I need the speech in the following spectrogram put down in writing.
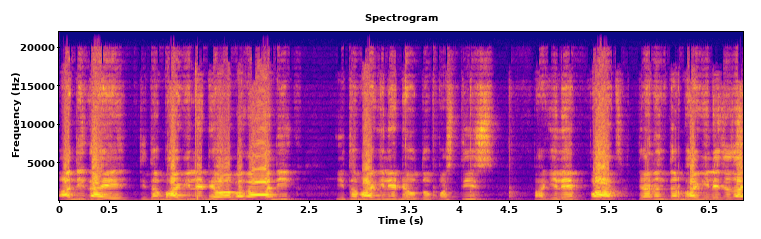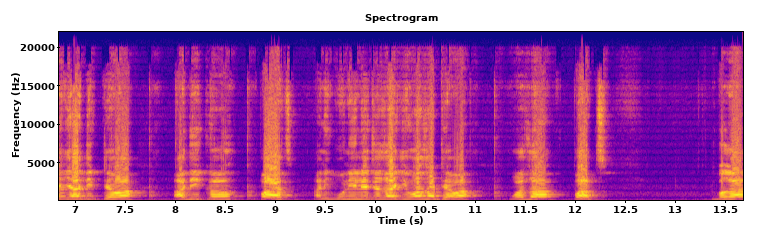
अधिक आहे तिथं भागिले ठेवा. बघा अधिक. इथं भागिले ठेवतो पस्तीस. भागिले पाच. त्यानंतर भागिलेच्या जागी अधिक ठेवा. अधिक पाच. आणि गुणिलेच्या जागी वजा ठेवा. वजा पाच. बघा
